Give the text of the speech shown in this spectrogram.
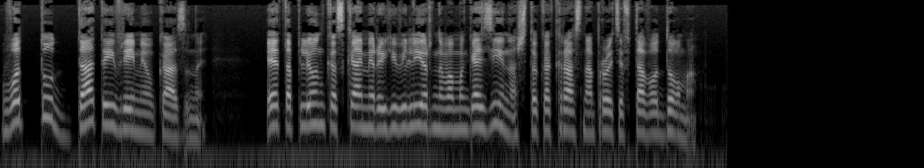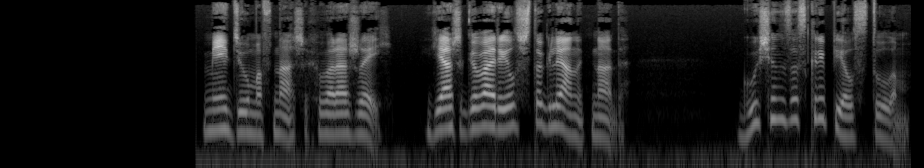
Вот тут дата и время указаны. Это пленка с камеры ювелирного магазина, что как раз напротив того дома. Медиумов наших, ворожей. Я ж говорил, что глянуть надо. Гущин заскрипел стулом.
